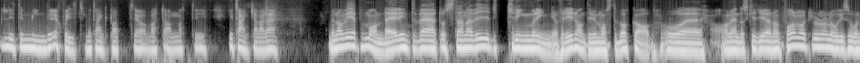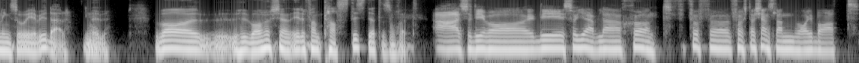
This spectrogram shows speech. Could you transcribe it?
lite mindre skit med tanke på att det har varit annat i, i tankarna där. Men om vi är på måndag, är det inte värt att stanna vid kring Mourinho? För det är någonting vi måste bocka av. Och eh, om vi ändå ska göra någon form av kronologisk ordning så är vi ju där nu. Vad, hur var, är det fantastiskt detta som skett? Alltså det var, det är så jävla skönt. För, för, för första känslan var ju bara att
